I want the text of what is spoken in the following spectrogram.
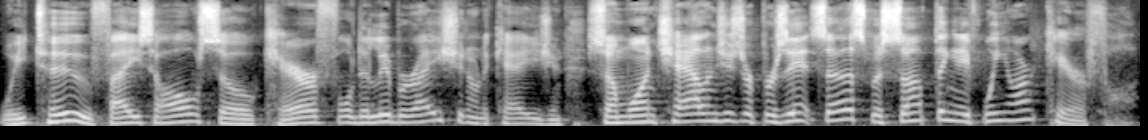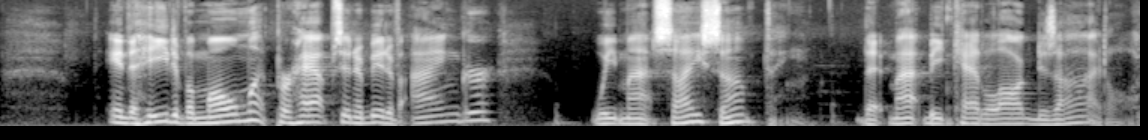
we too face also careful deliberation on occasion. Someone challenges or presents us with something, and if we aren't careful, in the heat of a moment, perhaps in a bit of anger, we might say something that might be cataloged as idle.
